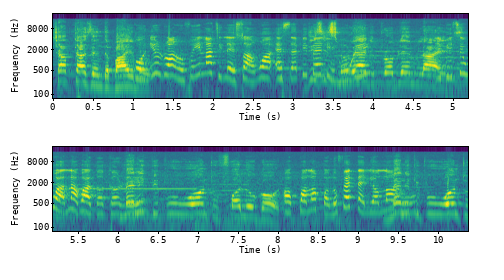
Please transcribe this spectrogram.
chapters in the Bible. kò ní rọrùn fún yín láti lè sọ àwọn ẹsẹ̀ bíbélì lórí. this is where the problem lies. ibi tí wàhálà wà gangan rèé. many people want to follow God. ọ̀pọ̀lọpọ̀ ló fẹ́ tẹ̀lé Ọlọ́run. many people want to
